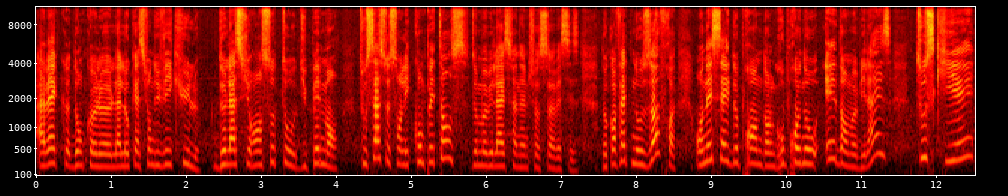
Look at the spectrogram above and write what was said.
avec donc euh, le- la location du véhicule, de l'assurance auto, du paiement, tout ça, ce sont les compétences de Mobilize Financial Services. Donc en fait, nos offres, on essaye de prendre dans le groupe Renault et dans Mobilize tout ce qui est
